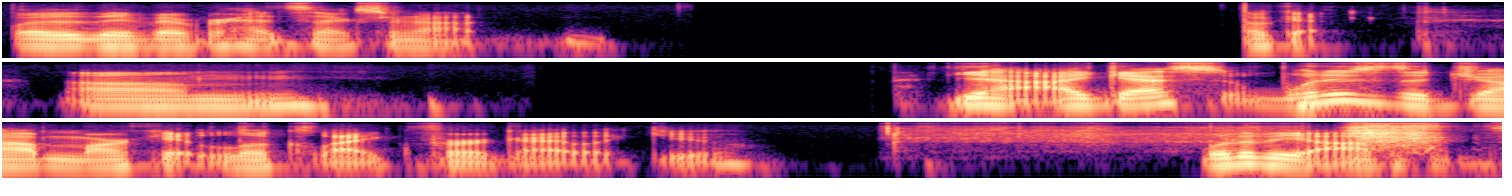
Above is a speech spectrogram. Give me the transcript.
whether they've ever had sex or not. Okay. Um Yeah, I guess what does the job market look like for a guy like you? What are the options?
